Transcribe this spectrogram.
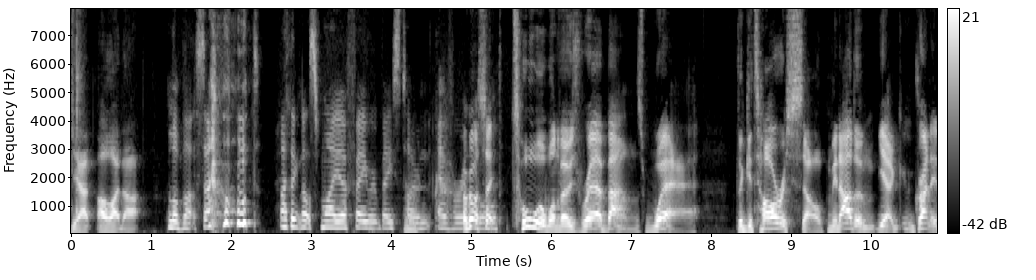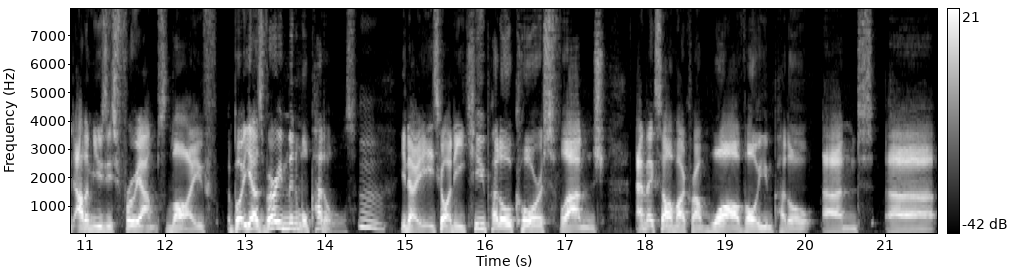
Yeah, I like that. Love that sound. I think that's my uh, favourite bass tone ever I've got to say. Tool are one of those rare bands where the guitarist self, I mean, Adam, yeah, granted, Adam uses three amps live, but he has very minimal pedals. Hmm. You know, he's got an EQ pedal, chorus, flange, MXR microamp, wah, volume pedal, and uh, I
